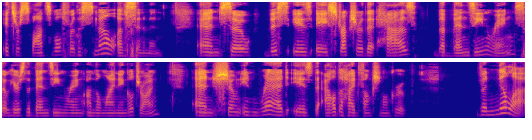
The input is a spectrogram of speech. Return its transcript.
It's responsible for the smell of cinnamon. And so this is a structure that has the benzene ring. So here's the benzene ring on the line angle drawing. And shown in red is the aldehyde functional group. Vanilla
